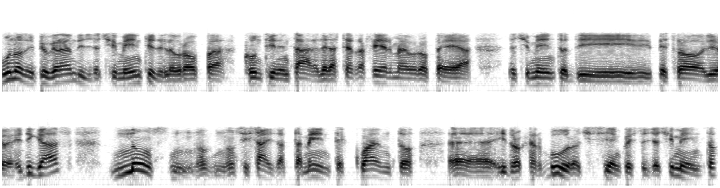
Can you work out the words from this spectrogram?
uno dei più grandi giacimenti dell'Europa continentale, della terraferma europea, giacimento di petrolio e di gas, non, non si sa esattamente quanto eh, idrocarburo ci sia in questo giacimento,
